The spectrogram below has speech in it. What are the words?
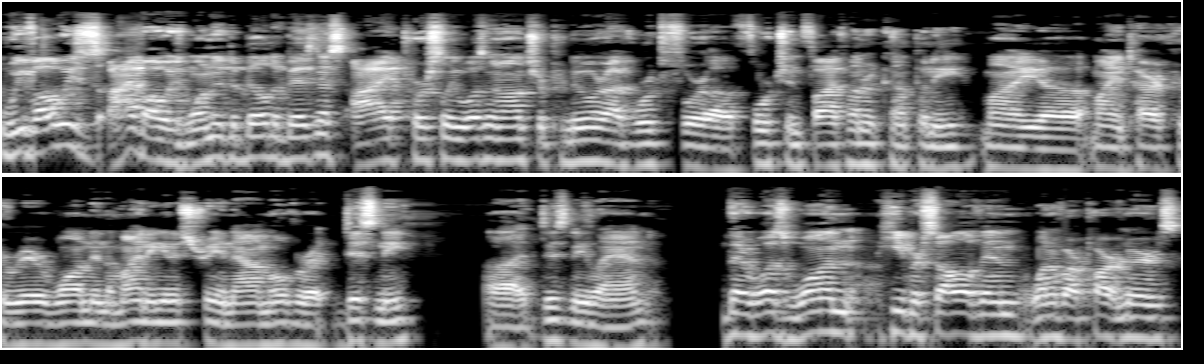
We've always, I've always wanted to build a business. I personally wasn't an entrepreneur. I've worked for a Fortune 500 company my uh, my entire career, one in the mining industry, and now I'm over at Disney, uh, at Disneyland. There was one Heber Sullivan, one of our partners.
